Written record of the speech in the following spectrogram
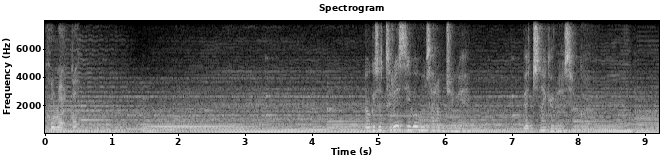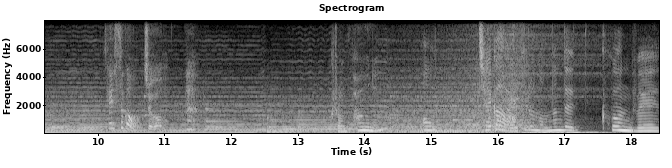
그걸로 할까? 여기서 드레스 입어본 사람 중에 몇이나 결혼했을까요? 셀 수가 없죠. 그럼 파우는? 어, 제가 알기로는 없는데 그건 왜...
